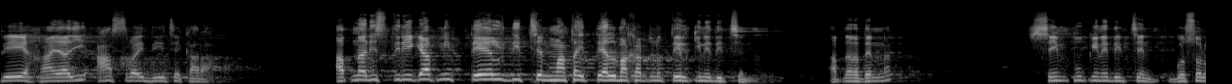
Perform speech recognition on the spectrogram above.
বেহায়াই আশ্রয় দিয়েছে কারা? আপনার স্ত্রীকে আপনি তেল দিচ্ছেন মাথায় তেল মাখার জন্য তেল কিনে দিচ্ছেন আপনারা দেন না? শ্যাম্পু কিনে দিচ্ছেন গোসল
